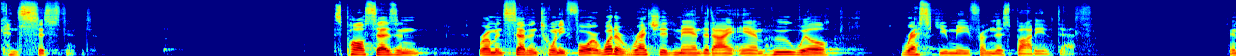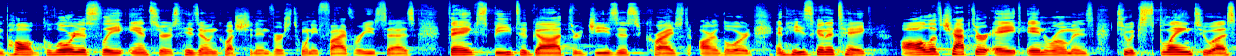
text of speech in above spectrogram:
consistent? As Paul says in Romans 7 24, what a wretched man that I am. Who will rescue me from this body of death? And Paul gloriously answers his own question in verse 25, where he says, Thanks be to God through Jesus Christ our Lord. And he's going to take all of chapter 8 in Romans to explain to us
